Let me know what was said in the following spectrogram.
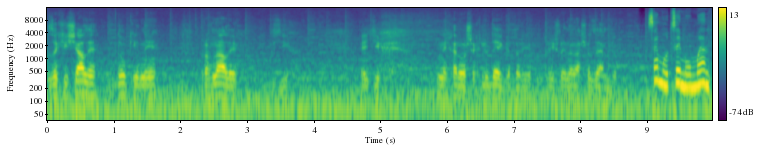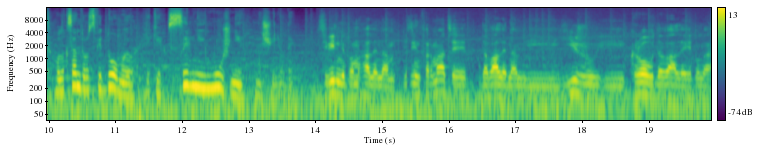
Захищали, доки не прогнали всіх цих нехороших людей, які прийшли на нашу землю. Саме у цей момент Олександр усвідомив, які сильні й мужні наші люди. Цивільні допомагали нам з інформацією, давали нам і їжу, і кров давали. Була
